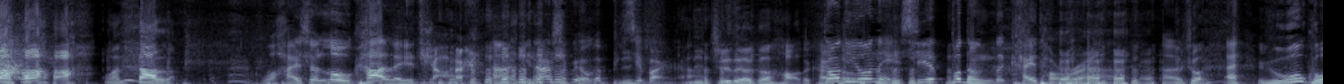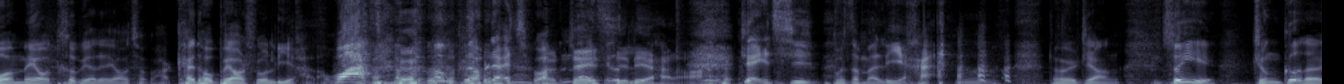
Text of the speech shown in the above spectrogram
完蛋了，我还是漏看了一条儿、啊。你那是不是有个笔记本啊？你值得更好的开头。到底有哪些不能的开头啊？啊，说哎，如果没有特别的要求的话，开头不要说厉害了，哇，刚才全呃这一期厉害了啊！这一期不这么厉害，都是这样的。所以整个的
